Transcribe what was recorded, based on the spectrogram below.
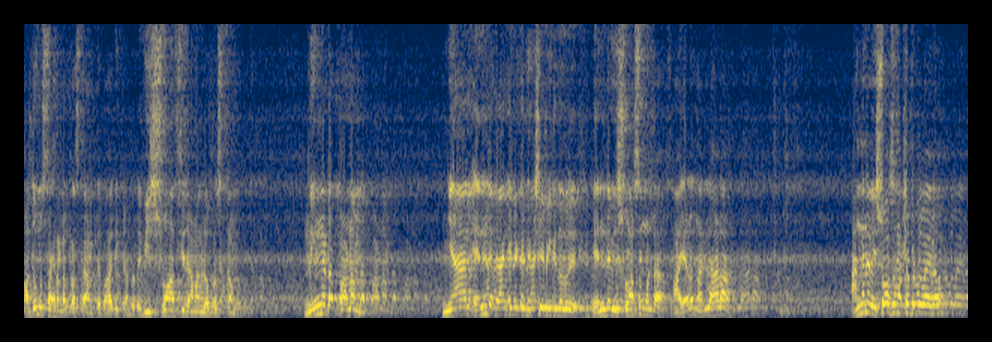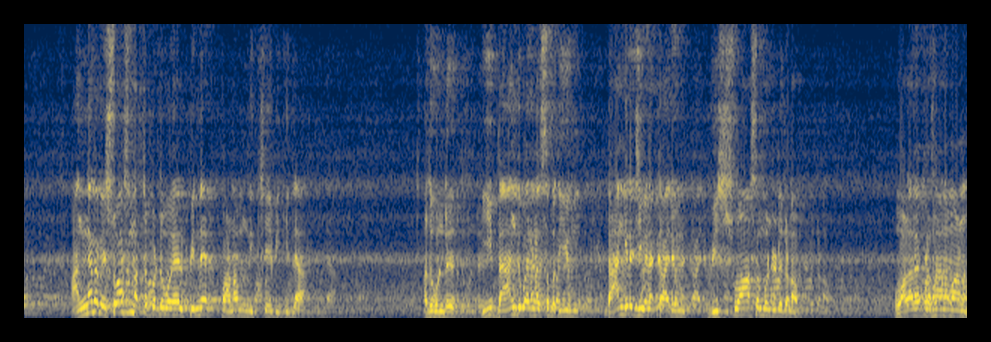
അതും സഹകരണ പ്രസ്ഥാനത്തെ ബാധിക്കാൻ തുടങ്ങി. വിശ്വാസിതാണല്ലോ പ്രശ്നം. നിങ്ങളുടെ പണം ഞാൻ എന്റെ ബാങ്കിലേക്ക് നിക്ഷേപിക്കുന്നത് എന്റെ വിശ്വാസം കൊണ്ടാ. അയാൾ നല്ല ആളാ. അങ്ങനെ വിശ്വാസം നഷ്ടപ്പെട്ടു പോയാലോ? അങ്ങനെ വിശ്വാസം നഷ്ടപ്പെട്ടു പോയാൽ പിന്നെ പണം നിക്ഷേപിക്കില്ല. അതുകൊണ്ട് ഈ ബാങ്ക് ഭരണസമിതിയും ബാങ്കിലെ ജീവനക്കാരും വിശ്വാസം കൊണ്ടെടുക്കണം. വളരെ പ്രധാനമാണ്.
